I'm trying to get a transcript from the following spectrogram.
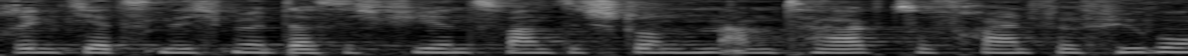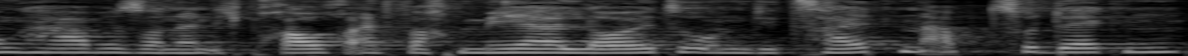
bringt jetzt nicht mit, dass ich 24 Stunden am Tag zur freien Verfügung habe, sondern ich brauche einfach mehr Leute, um die Zeiten abzudecken.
